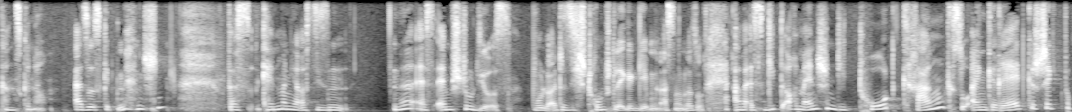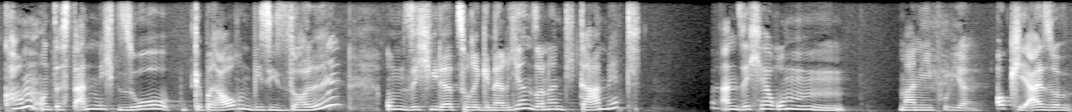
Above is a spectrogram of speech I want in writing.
ganz genau. Also es gibt Menschen, das kennt man ja aus diesen ne, SM-Studios, wo Leute sich Stromschläge geben lassen oder so. Aber es gibt auch Menschen, die todkrank so ein Gerät geschickt bekommen und es dann nicht so gebrauchen, wie sie sollen, um sich wieder zu regenerieren, sondern die damit an sich herum manipulieren. Okay, also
